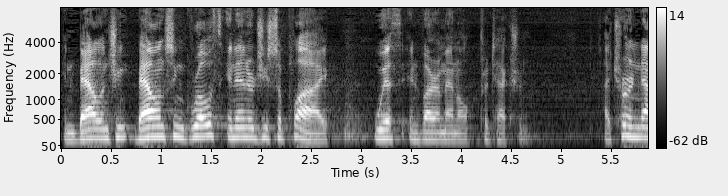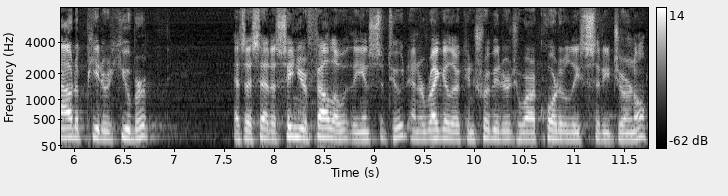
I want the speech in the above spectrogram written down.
in balancing, balancing growth in energy supply with environmental protection. I turn now to Peter Huber, as I said, a senior fellow at the Institute and a regular contributor to our quarterly City Journal.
